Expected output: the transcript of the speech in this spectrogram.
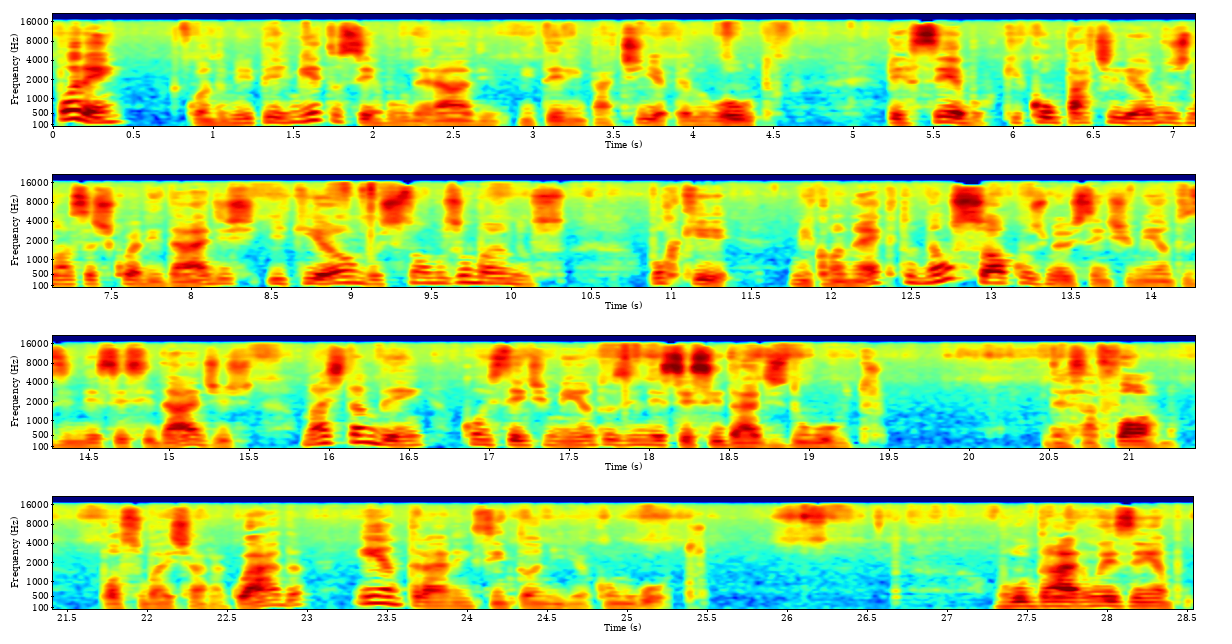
Porém, quando me permito ser vulnerável e ter empatia pelo outro, percebo que compartilhamos nossas qualidades e que ambos somos humanos, porque me conecto não só com os meus sentimentos e necessidades, mas também com os sentimentos e necessidades do outro. Dessa forma, Posso baixar a guarda e entrar em sintonia com o outro. Vou dar um exemplo.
